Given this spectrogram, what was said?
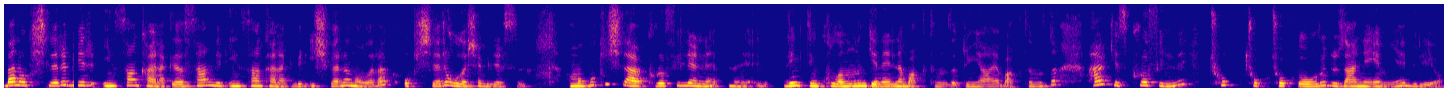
ben o kişilere bir insan kaynaklı ya da sen bir insan kaynaklı bir işveren olarak o kişilere ulaşabilirsin. Ama bu kişiler profillerini hani LinkedIn kullanımının geneline baktığımızda, dünyaya baktığımızda herkes profilini çok çok çok doğru düzenleyemeyebiliyor.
